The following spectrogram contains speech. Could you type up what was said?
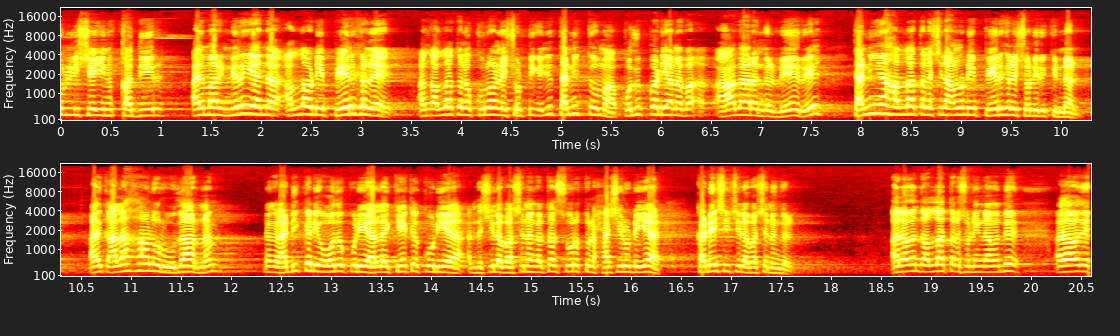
குல்லி ஷெயின் கதீர். அது மாதிரி நிறைய அந்த அல்லாவுடைய பெயர்களை அங்கே அல்லா தலா குரானில் சொட்டி இது தனித்துவமாக பொதுப்படியான ஆதாரங்கள் வேறு. தனியாக அல்லா தலா சில அவனுடைய பெயர்களை சொல்லியிருக்கின்றான். அதுக்கு அழகான ஒரு உதாரணம் நாங்கள் அடிக்கடி ஓதக்கூடிய அல்ல கேட்கக்கூடிய அந்த சில வசனங்கள் தான் சூரத்துல் ஹஷீருடைய கடைசி சில வசனங்கள். அதில் வந்து அல்லாஹ் தலா சொல்லினா வந்து அதாவது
